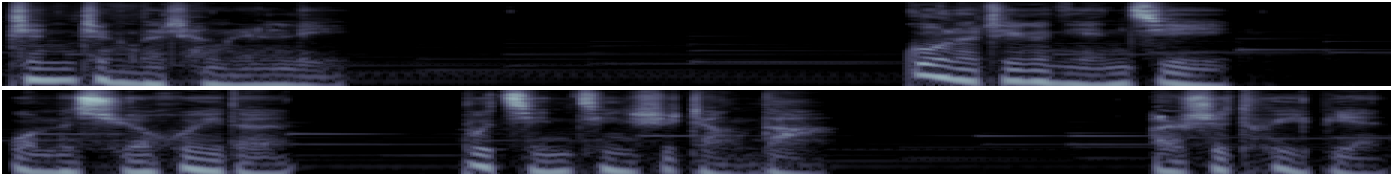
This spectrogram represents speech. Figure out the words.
真正的成人礼。过了这个年纪，我们学会的不仅仅是长大。而是蜕变，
